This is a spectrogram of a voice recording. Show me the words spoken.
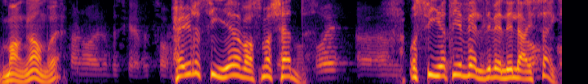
mange andre. Høyre sier hva som har skjedd. Og sier at de er veldig, veldig lei seg.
